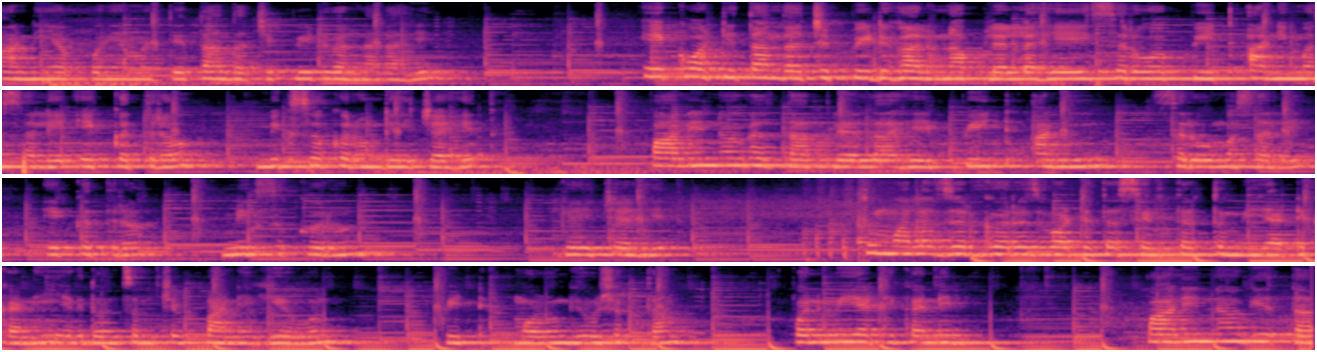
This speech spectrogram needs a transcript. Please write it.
आणि आपण यामध्ये तांदळाचे पीठ घालणार आहे. एक वाटी तांदळाचे पीठ घालून आपल्याला हे सर्व पीठ आणि मसाले एकत्र मिक्स करून घ्यायचे आहेत. पाणी न घालता आपल्याला हे पीठ आणि सर्व मसाले एकत्र मिक्स करून घ्यायचे आहेत. तुम्हाला जर गरज वाटत असेल तर तुम्ही या ठिकाणी एक दोन चमचे पाणी घेऊन पीठ मळून घेऊ शकता. पण मी या ठिकाणी पाणी न घेता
